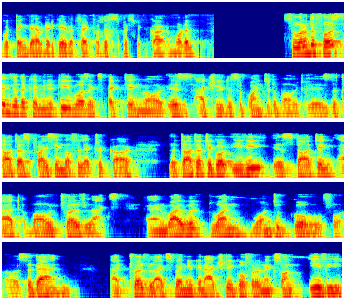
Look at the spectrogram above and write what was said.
good thing. They have a dedicated website for this specific car model. So one of the first things that the community was expecting or is actually disappointed about is the Tata's pricing of electric car the Tata Tigor EV is starting at about 12 lakhs. And why would one want to go for a sedan at 12 lakhs when you can actually go for a Nexon EV,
